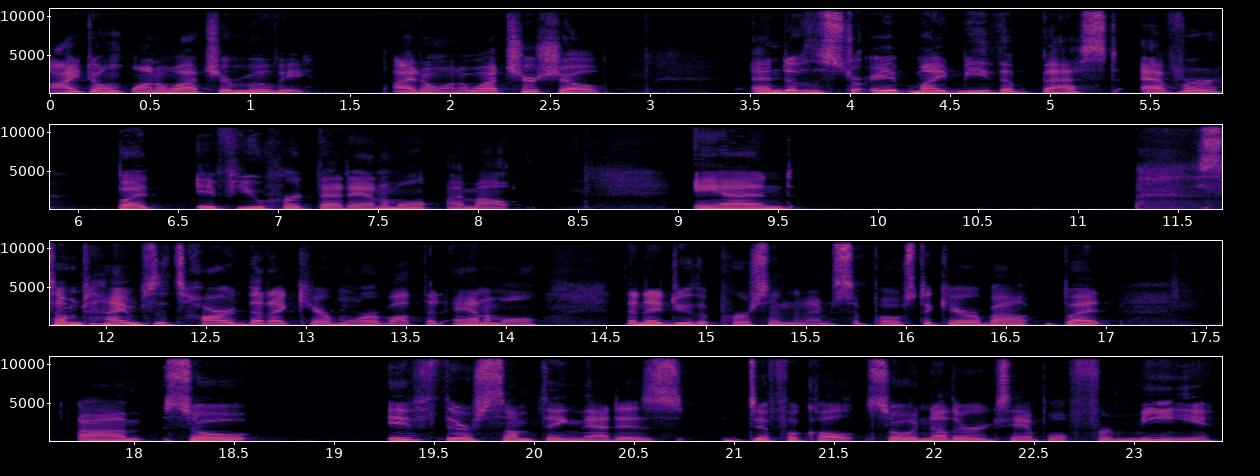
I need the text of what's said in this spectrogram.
I don't want to watch your movie. I don't want to watch your show. End of the story. It might be the best ever, but if you hurt that animal, I'm out. And sometimes it's hard that I care more about the animal than I do the person that I'm supposed to care about. But um, so if there's something that is difficult, so another example for me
